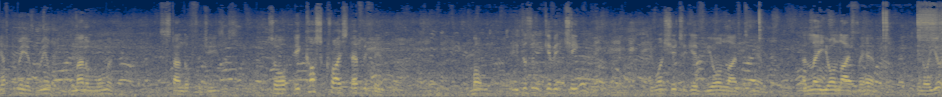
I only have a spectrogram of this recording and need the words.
You have to be a real man and woman to stand up for Jesus. So it costs Christ everything, but he doesn't give it cheap. He wants you to give your life to him and lay your life for him. You know, you're,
